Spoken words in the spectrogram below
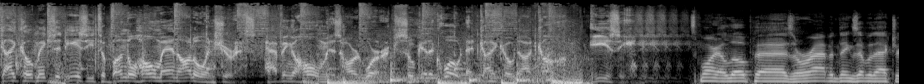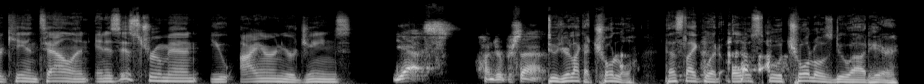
Geico makes it easy to bundle home and auto insurance. Having a home is hard work, so get a quote at Geico.com. Easy. It's Mario Lopez wrapping things up with actor Kian Talan. And is this true, man? You iron your jeans? Yes, 100%. Dude, you're like a cholo. That's like what old school cholos do out here.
